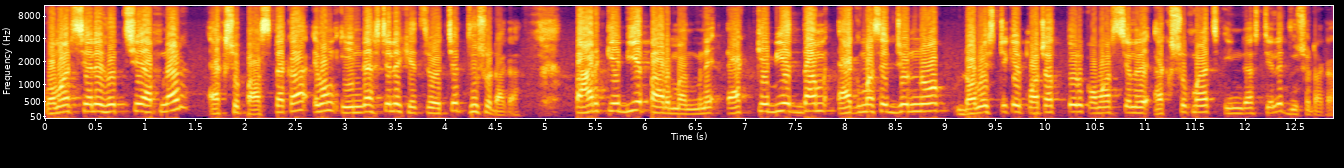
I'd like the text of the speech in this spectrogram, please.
কমার্শিয়ালের হচ্ছে আপনার একশো পাঁচ টাকা এবং ইন্ডাস্ট্রিয়ালের ক্ষেত্রে হচ্ছে দুশো টাকা। পার কেবিএ পার মান্থ মানে এক কেবিএর দাম এক মাসের জন্য ডোমেস্টিকের পঁচাত্তর কমার্শিয়ালের একশো পাঁচ ইন্ডাস্ট্রিয়ালের দুশো টাকা।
